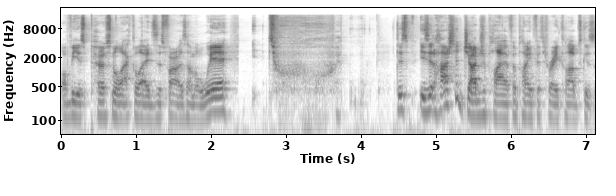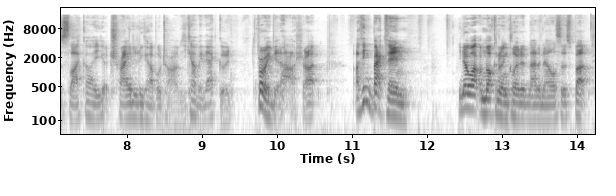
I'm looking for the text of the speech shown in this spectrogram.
obvious personal accolades as far as I'm aware. Does, is it harsh to judge a player for playing for three clubs because it's like, oh, you got traded a couple times, you can't be that good? It's probably a bit harsh, right? I think back then, you know what? I'm not going to include it in that analysis, but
